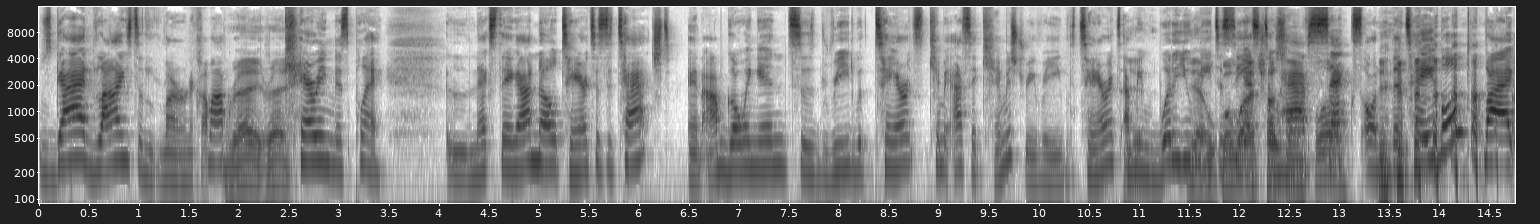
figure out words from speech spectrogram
Guidelines to learn. Come on, Right, right. carrying this play. Next thing I know, Terrence is attached, and I'm going in to read with Terrence. Chemi- I said chemistry read with Terrence. I mean, what do you Yeah, need to see us to have sex on the table? like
